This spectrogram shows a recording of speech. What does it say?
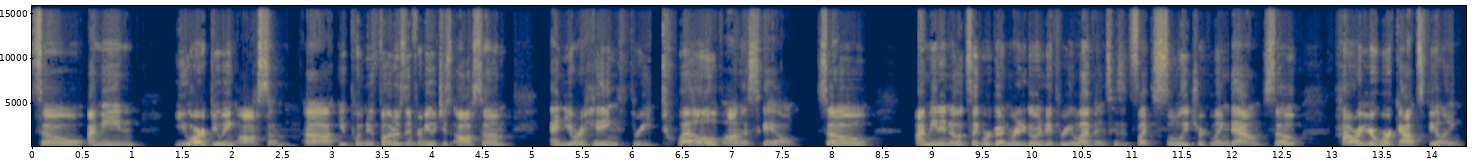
So i mean you are doing awesome. Uh, you put new photos in for me which is awesome and you are hitting 312 on the scale so, I mean, and it looks like we're getting ready to go into 311s because it's like slowly trickling down. So, how are your workouts feeling?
